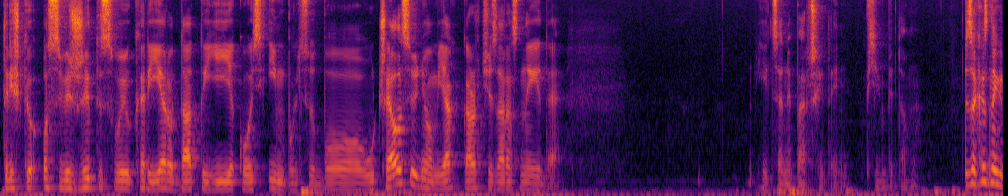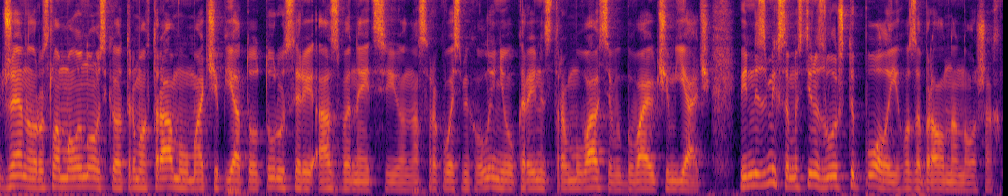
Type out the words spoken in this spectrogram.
трішки освіжити свою кар'єру, дати їй якогось імпульсу. Бо у Челсі у нього, як кажучи, зараз не йде. І це не перший день, всім відомо. Захисник Джена Руслан Малиновський отримав травму у матчі п'ятого туру серії А з Венецією. На 48-й хвилині українець травмувався, вибиваючи м'яч. Він не зміг самостійно залишити поле, його забрали на ношах.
